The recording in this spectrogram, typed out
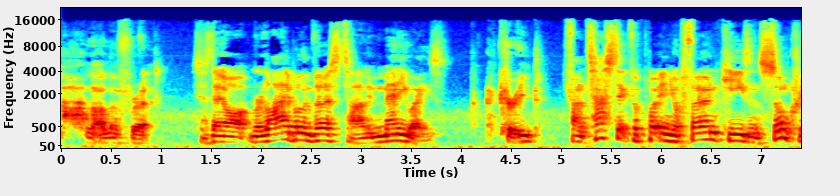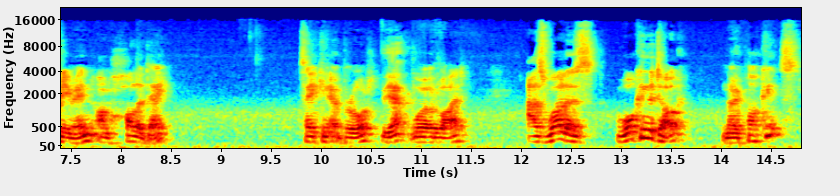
Ah, oh, a lot of love for it. Says they are reliable and versatile in many ways. Agreed. Fantastic for putting your phone, keys, and sun cream in on holiday, taking it abroad, Yeah. worldwide, as well as walking the dog, no pockets.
